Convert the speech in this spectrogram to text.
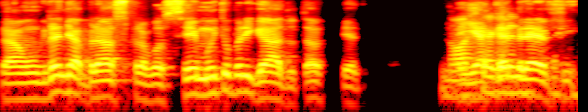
Tá, um grande abraço para você. Muito obrigado, tá, Pedro? Nossa, e até breve.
